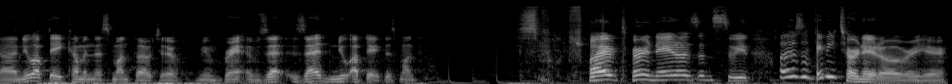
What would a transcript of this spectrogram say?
Uh, new update coming this month though too. New brand Zed, Zed new update this month. Five tornadoes in Sweden. Oh, there's a baby tornado over here.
